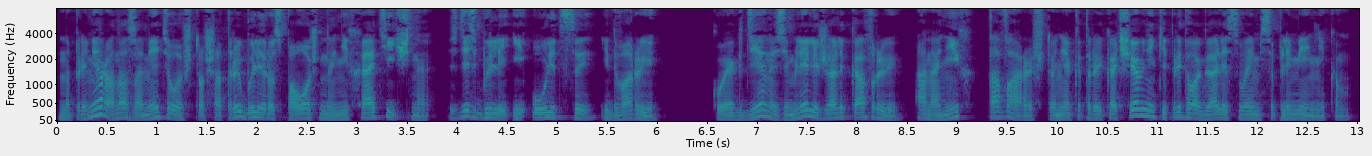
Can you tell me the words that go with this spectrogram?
Например, она заметила, что шатры были расположены не хаотично, здесь были и улицы, и дворы. Кое-где на земле лежали ковры, а на них – товары, что некоторые кочевники предлагали своим соплеменникам.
